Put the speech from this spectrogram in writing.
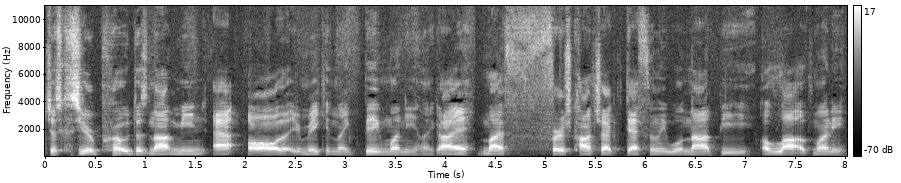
Just because you're a pro does not mean at all that you're making like big money. Like I, my first contract definitely will not be a lot of money.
